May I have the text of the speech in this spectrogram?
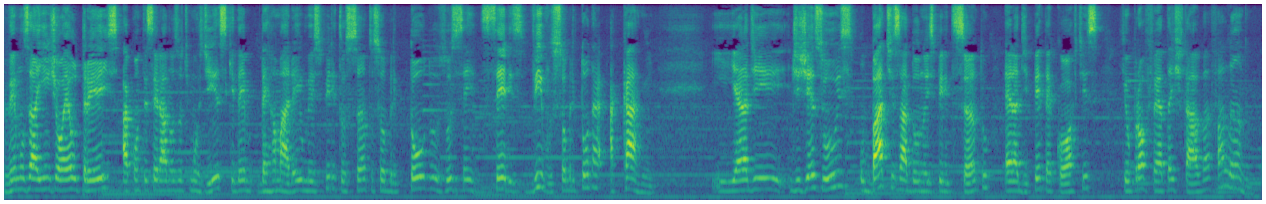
Vemos aí em Joel 3, acontecerá nos últimos dias que derramarei o meu Espírito Santo sobre todos os seres vivos, sobre toda a carne. E era de, de Jesus, o batizador no Espírito Santo, era de Pentecostes, que o profeta estava falando.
